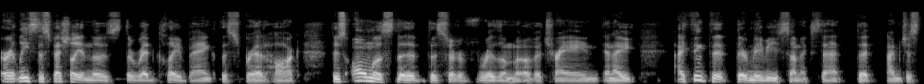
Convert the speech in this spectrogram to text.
or at least especially in those the red clay bank, the spread hawk. There's almost the the sort of rhythm of a train, and I I think that there may be some extent that I'm just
